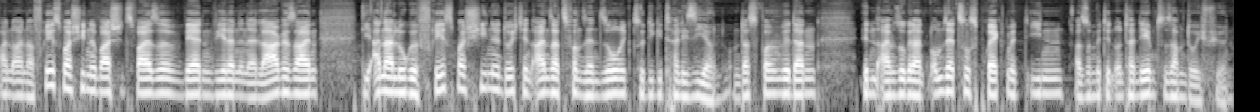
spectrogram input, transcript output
an einer Fräsmaschine beispielsweise werden wir dann in der Lage sein, die analoge Fräsmaschine durch den Einsatz von Sensorik zu digitalisieren. Und das wollen wir dann in einem sogenannten Umsetzungsprojekt mit Ihnen, also mit den Unternehmen zusammen durchführen.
